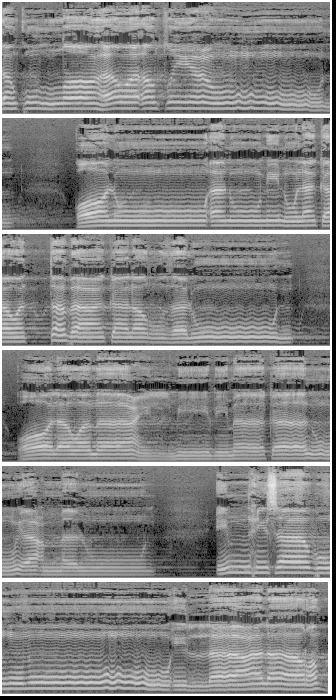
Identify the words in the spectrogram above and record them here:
فاتقوا الله وأطيعون. قالوا أنؤمن لك واتبعك الأرذلون. قال وما علمي بما كانوا يعملون. إن حسابهم إلا على رب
